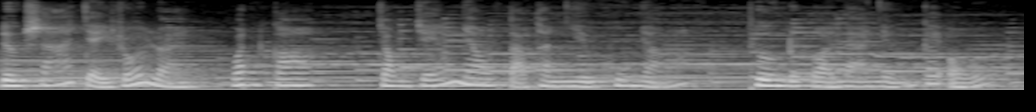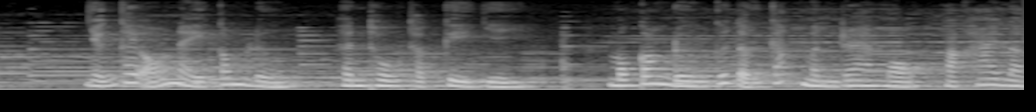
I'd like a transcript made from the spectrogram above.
Đường xá chạy rối loạn, quanh co, chồng chéo nhau tạo thành nhiều khu nhỏ Thường được gọi là những cái ổ. Những cái ổ này công lượng, hình thù thật kỳ dị. Một con đường cứ tự cắt mình ra một hoặc hai lần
